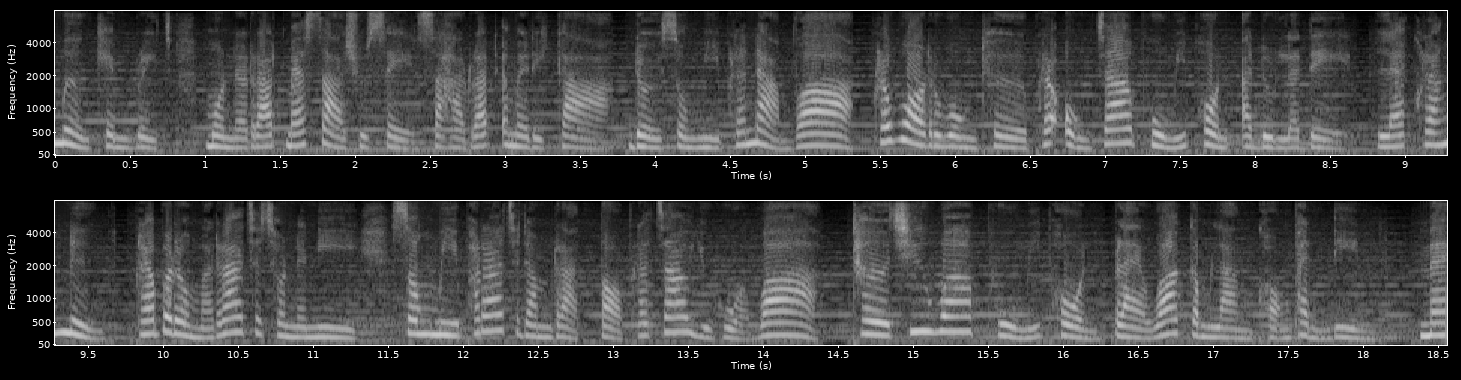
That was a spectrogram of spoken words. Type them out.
เมืองเคมบริดจ์ มณรัฐแมสซาชูเซตส์ สหรัฐอเมริกา โดยทรงมีพระนามว่า พระวรวงศ์เธอ พระองค์เจ้าภูมิพล อดุลเดช และครั้งหนึ่ง พระบรมราชชนนี ทรงมีพระราชดำรัสต่อพระเจ้าอยู่หัวว่า เธอชื่อว่าภูมิพล แปลว่ากำลังของแผ่นดิน แม่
